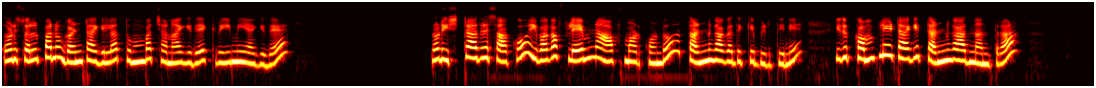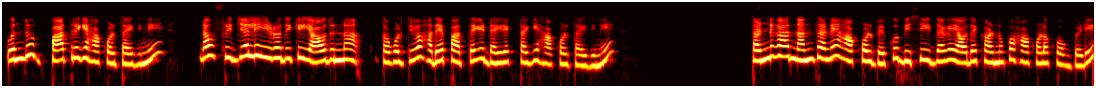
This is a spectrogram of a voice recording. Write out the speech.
ನೋಡಿ, ಸ್ವಲ್ಪನೂ ಗಂಟಾಗಿಲ್ಲ, ತುಂಬ ಚೆನ್ನಾಗಿದೆ, ಕ್ರೀಮಿಯಾಗಿದೆ. ನೋಡಿ, ಇಷ್ಟ ಆದರೆ ಸಾಕು. ಇವಾಗ ಫ್ಲೇಮ್ನ ಆಫ್ ಮಾಡಿಕೊಂಡು ತಣ್ಣಗಾಗೋದಕ್ಕೆ ಬಿಡ್ತೀನಿ. ಇದು ಕಂಪ್ಲೀಟಾಗಿ ತಣ್ಣಗಾದ ನಂತರ ಒಂದು ಪಾತ್ರೆಗೆ ಹಾಕ್ಕೊಳ್ತಾ ಇದ್ದೀನಿ. ನಾವು ಫ್ರಿಜ್ಜಲ್ಲಿ ಇಡೋದಕ್ಕೆ ಯಾವುದನ್ನು ತಗೊಳ್ತೀವೋ ಅದೇ ಪಾತ್ರೆಗೆ ಡೈರೆಕ್ಟಾಗಿ ಹಾಕ್ಕೊಳ್ತಾ ಇದ್ದೀನಿ. ತಣ್ಣಗಾದ ನಂತರನೇ ಹಾಕ್ಕೊಳ್ಬೇಕು ಬಿಸಿ ಇದ್ದಾಗ ಯಾವುದೇ ಕಾರಣಕ್ಕೂ ಹಾಕ್ಕೊಳಕ್ಕೆ ಹೋಗಬೇಡಿ.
